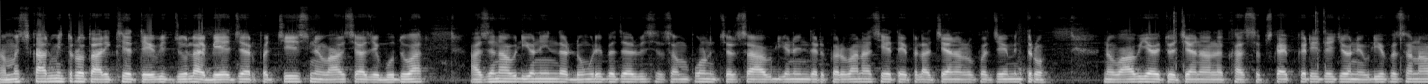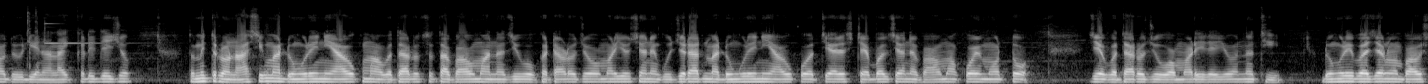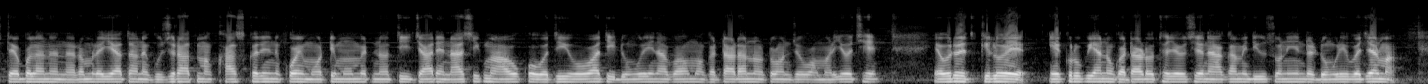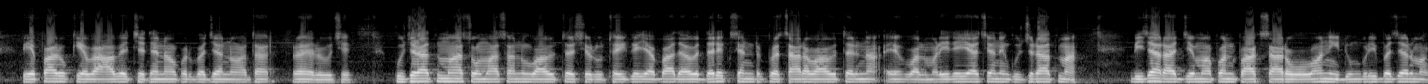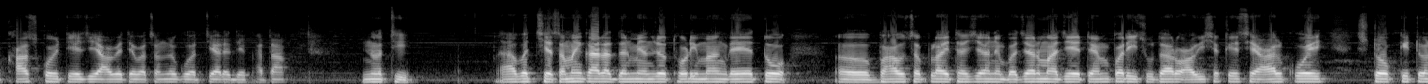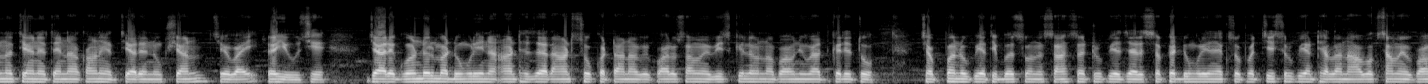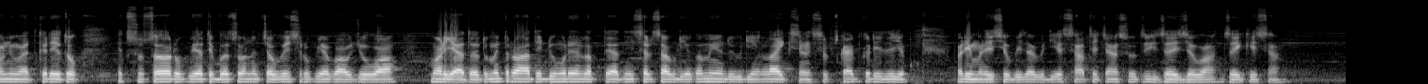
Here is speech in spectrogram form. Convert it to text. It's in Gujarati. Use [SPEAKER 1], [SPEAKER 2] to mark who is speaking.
[SPEAKER 1] નમસ્કાર મિત્રો, તારીખ છે ત્રેવીસ જુલાઈ બે હજાર પચીસને વાર છે આજે બુધવાર. આજના વિડીયોની અંદર ડુંગળી બજાર વિશે સંપૂર્ણ ચર્ચા આ અંદર કરવાના છે તે પહેલાં ચેનલ ઉપર જે મિત્રો નવા આવ્યા હોય તો ચેનલને ખાસ સબસ્ક્રાઈબ કરી દેજો અને વીડિયો પસંદ આવે તો વિડીયોને લાઇક કરી દેજો. તો મિત્રો, નાસિકમાં ડુંગળીની આવકમાં વધારો થતાં ભાવમાં નજીવો ઘટાડો જોવા મળ્યો છે અને ગુજરાતમાં ડુંગળીની આવકો અત્યારે સ્ટેબલ છે અને ભાવમાં કોઈ મોટો જે વધારો જોવા મળી રહ્યો નથી. ડુંગળી બજારમાં ભાવ સ્ટેબલ અને નરમ રહ્યા હતા અને ગુજરાતમાં ખાસ કરીને કોઈ મોટી મુવમેન્ટ નહોતી. જ્યારે નાસિકમાં આવકો વધી હોવાથી ડુંગળીના ભાવમાં ઘટાડાનો ટોન જોવા મળ્યો છે. એવરેજ કિલોએ એક રૂપિયાનો ઘટાડો થયો છે અને આગામી દિવસોની અંદર ડુંગળી બજારમાં વેપારો કેવા આવે છે તેના ઉપર બજારનો આધાર રહેલો છે. ગુજરાતમાં ચોમાસાનું વાવેતર શરૂ થઈ ગયા બાદ હવે દરેક સેન્ટર પર સારા વાવેતરના અહેવાલ મળી રહ્યા છે અને ગુજરાતમાં બીજા રાજ્યમાં પણ પાક સારો હોવાની ડુંગળી બજારમાં ખાસ કોઈ તેજી આવે તેવા સંજોગો અત્યારે દેખાતા નથી. આ વચ્ચે સમયગાળા દરમિયાન જો થોડી માંગ રહે તો ભાવ સપ્લાય થશે અને બજારમાં જે ટેમ્પરી સુધારો આવી શકે છે, હાલ કોઈ સ્ટોક કીટો નથી અને તેના કારણે અત્યારે નુકસાન સેવાઈ રહ્યું છે. જ્યારે ગોંડલમાં ડુંગળીના આઠ હજાર આઠસો કટ્ટાના વેપારો સામે વીસ કિલોના ભાવની વાત કરીએ તો છપ્પન રૂપિયાથી બસો ને સાસઠ રૂપિયા, જ્યારે સફેદ ડુંગળીના એકસો પચીસ રૂપિયા ઠેલાના આવક સામે ભાવની વાત કરીએ તો એકસો છ રૂપિયાથી બસો ને ચોવીસ રૂપિયા ભાવ જોવા મળ્યા હતા. તો મિત્રો, આથી ડુંગળીને લગતા આજની સરસા વીડિયો ગમી હોય તો વિડીયોને લાઇક અને સબસ્ક્રાઈબ કરી દેજો ફરી મળીશું બીજા વીડિયો સાથે, ત્યાં સુધી જય જવા જય કિસાન.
